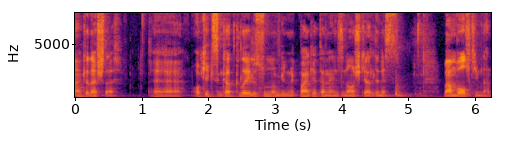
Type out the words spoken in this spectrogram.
Arkadaşlar. Ee, OKEX'in katkılarıyla sunduğum günlük market analizine hoş geldiniz. Ben Volt Team'den.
